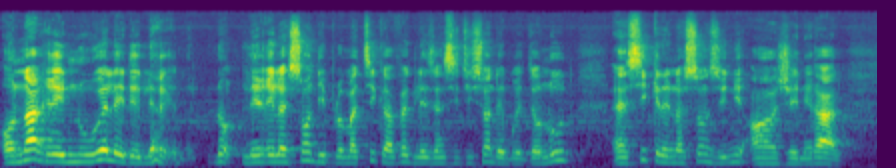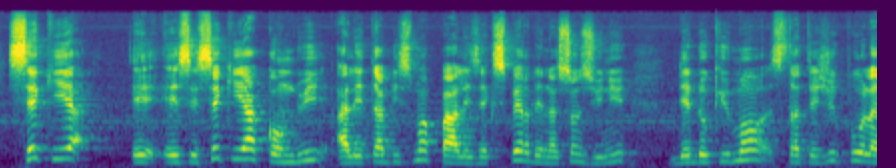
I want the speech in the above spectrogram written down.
on a renoué les, les, relations diplomatiques avec les institutions de Bretton Woods ainsi que les Nations Unies en général. Ce qui a, et, c'est ce qui a conduit à l'établissement par les experts des Nations Unies des documents stratégiques pour la,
